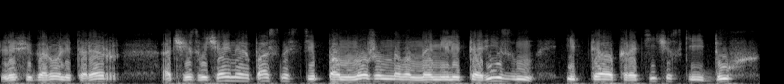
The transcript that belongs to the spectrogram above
«Ле Фигаро Литерер» о чрезвычайной опасности помноженного на милитаризм и теократический дух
